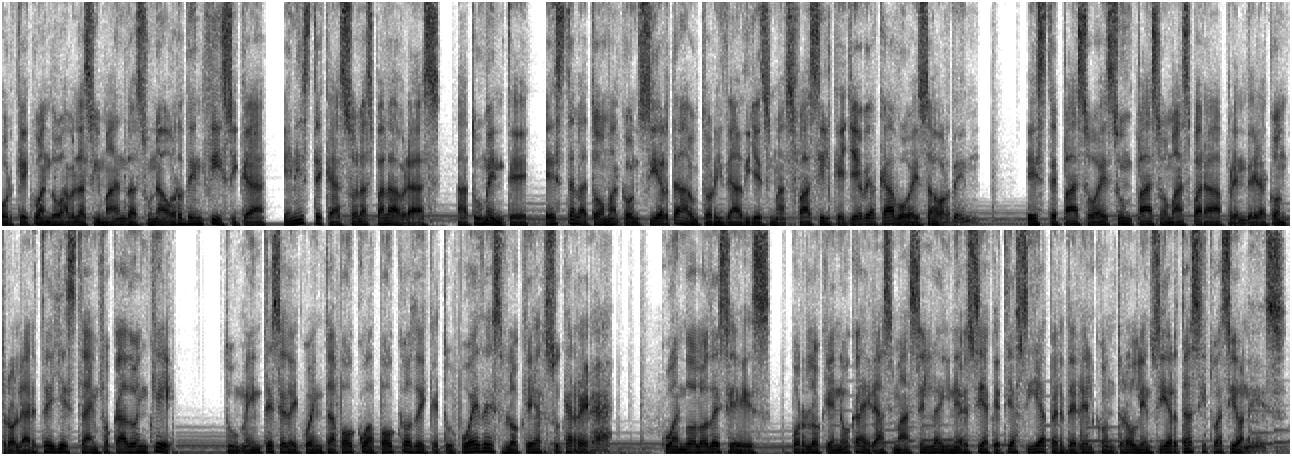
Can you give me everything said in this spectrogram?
Porque cuando hablas y mandas una orden física, en este caso las palabras, a tu mente, esta la toma con cierta autoridad y es más fácil que lleve a cabo esa orden. Este paso es un paso más para aprender a controlarte y está enfocado en que tu mente se dé cuenta poco a poco de que tú puedes bloquear su carrera. Cuando lo desees, por lo que no caerás más en la inercia que te hacía perder el control en ciertas situaciones.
